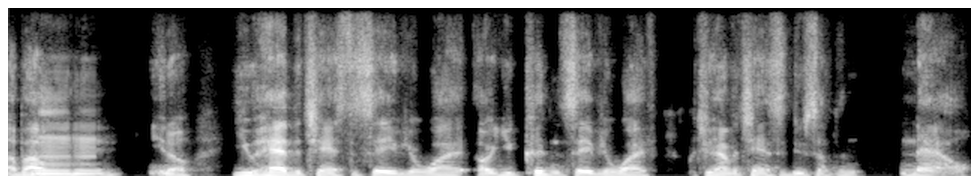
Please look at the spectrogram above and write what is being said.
about mm-hmm you know, you had the chance to save your wife, or you couldn't save your wife, but you have a chance to do something now.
